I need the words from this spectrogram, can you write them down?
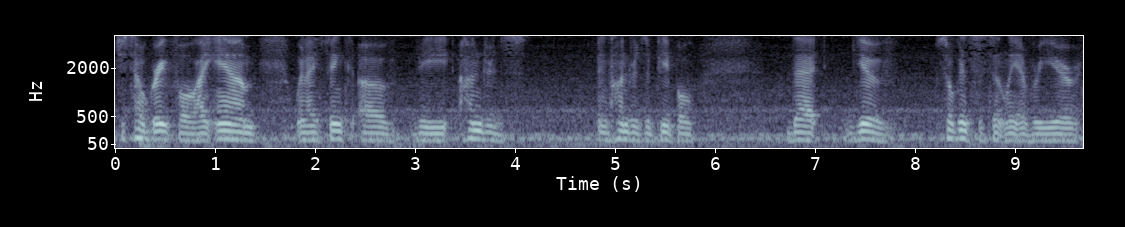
just how grateful I am when I think of the hundreds and hundreds of people that give so consistently every year.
